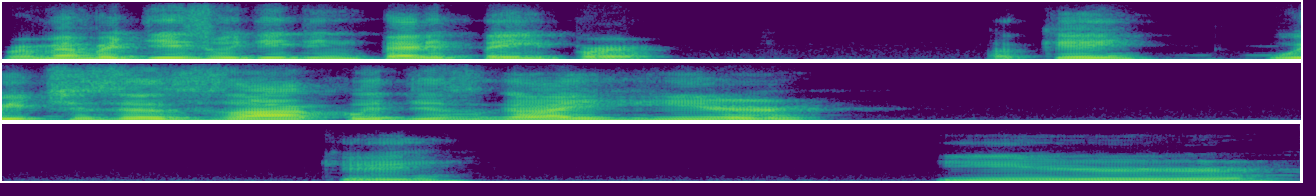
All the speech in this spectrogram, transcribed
Remember this we did in patty paper, okay? Which is exactly this guy here. Okay, here,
